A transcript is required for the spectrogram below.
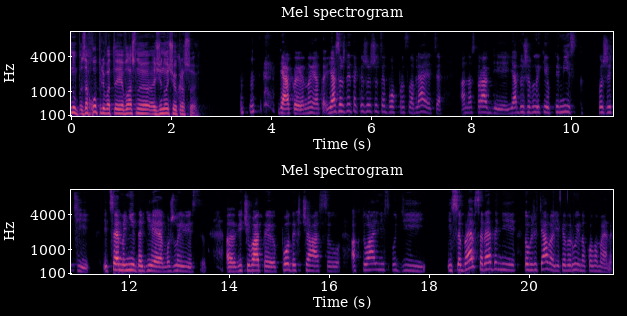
ну, захоплювати власною жіночою красою. Дякую. Ну я я завжди так кажу, що це Бог прославляється. А насправді я дуже великий оптиміст по житті, і це мені дає можливість е, відчувати подих часу, актуальність подій і себе всередині того життя, яке вирує навколо мене.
